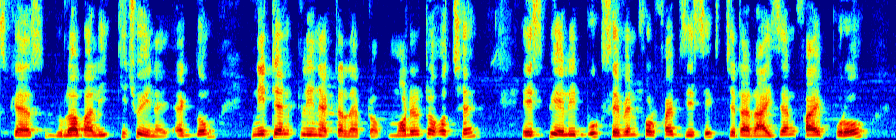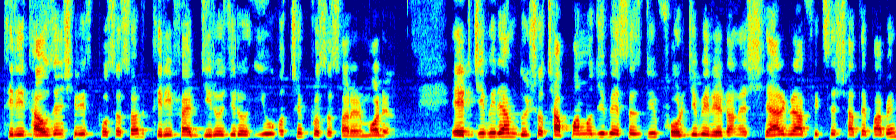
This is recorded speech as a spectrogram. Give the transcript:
স্ক্র্যাচ ধুলাবালি কিছুই নাই। একদম নিট অ্যান্ড ক্লিন একটা ল্যাপটপ মডেলটা হচ্ছে HP EliteBook seven four five G six যেটা Ryzen five pro three thousand series processor three five zero zero U হচ্ছে প্রসেসরের মডেল এইট জিবি র্যাম দুইশো ছাপ্পান্ন জিবি এসএসডি ফোর জিবি রেডনের শেয়ার গ্রাফিক্সের সাথে পাবেন।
